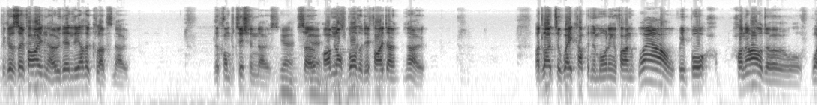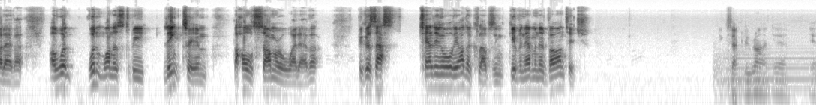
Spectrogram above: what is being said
Because if I know, then the other clubs know. The competition knows. Yeah. So yeah, I'm not that's right. bothered if I don't know. I'd like to wake up in the morning and find, wow, we bought Ronaldo or whatever. I wouldn't, wouldn't want us to be linked to him the whole summer or whatever, because that's telling all the other clubs and giving them an advantage. Exactly right. Yeah. Yeah.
